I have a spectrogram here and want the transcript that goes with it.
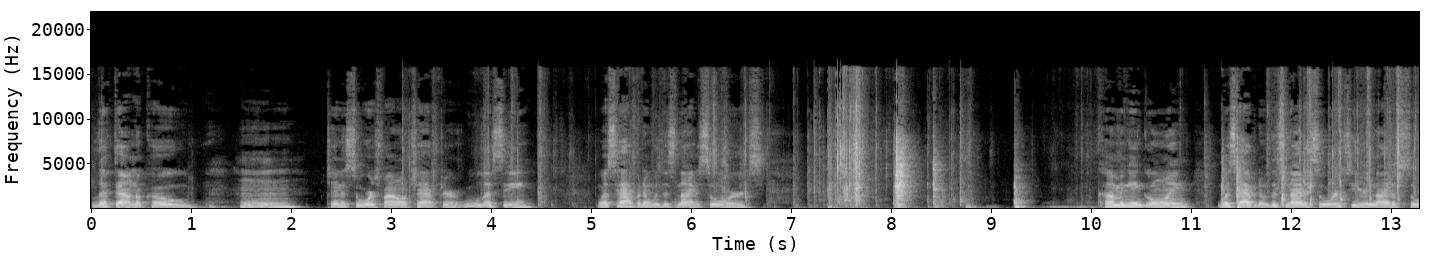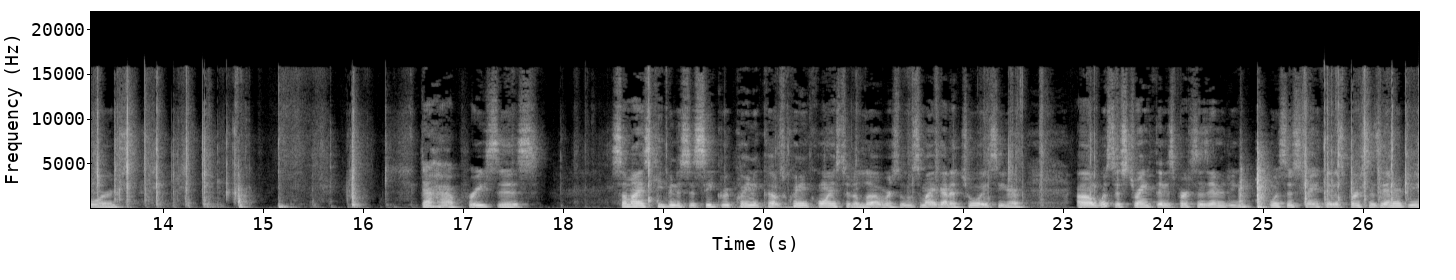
Left out in the cold. Hmm. Ten of Swords, final chapter. Ooh, let's see. What's happening with this Nine of Swords? Coming and going. What's happening with this Nine of Swords here? Knight of Swords. The High Priestess. Somebody's keeping this a secret. Queen of Cups, Queen of Coins to the lovers. Ooh, somebody got a choice here. Um, what's the strength in this person's energy? What's the strength in this person's energy?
